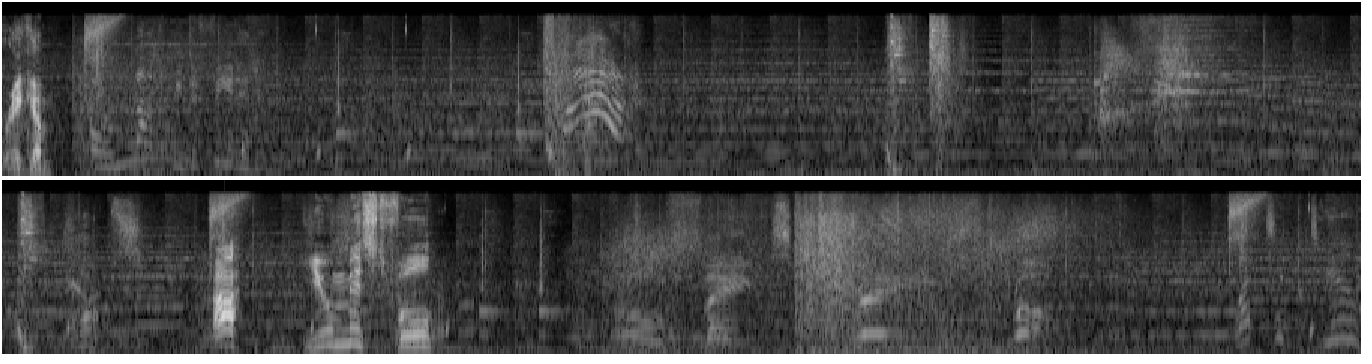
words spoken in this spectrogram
Break him. I will not be defeated. Ah! Whoops. Ah! You missed, fool. Oh flames, rage, strong. What to do?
